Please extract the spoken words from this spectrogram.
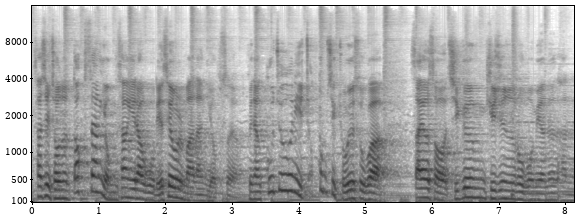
사실 저는 떡상 영상이라고 내세울 만한 게 없어요. 그냥 꾸준히 조금씩 조회수가 쌓여서 지금 기준으로 보면은 한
